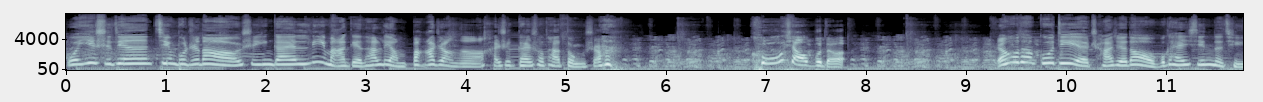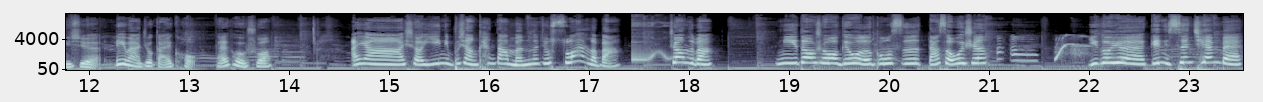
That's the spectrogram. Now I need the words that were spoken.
我一时间竟不知道是应该立马给他两巴掌呢，还是该说他懂事儿，哭笑不得。然后他估计也察觉到我不开心的情绪，立马就改口，改口说：“哎呀，小姨，你不想看大门，那就算了吧。这样子吧，你到时候给我的公司打扫卫生。”一个月给你三千呗！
